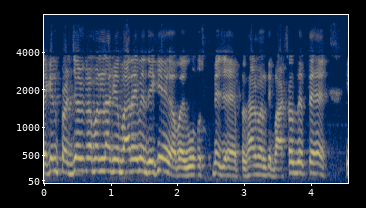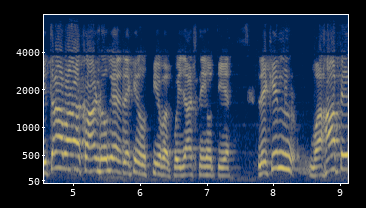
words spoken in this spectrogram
लेकिन प्रज्वल रमन्ना के बारे में देखिएगा भाई वो उसमें जो है प्रधानमंत्री भाषण देते हैं। इतना बड़ा कांड हो गया लेकिन उसकी कोई जाँच नहीं होती है। लेकिन वहाँ पे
